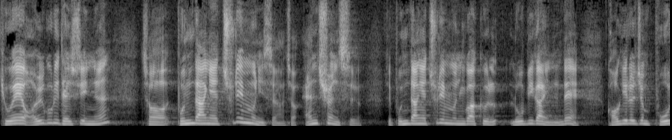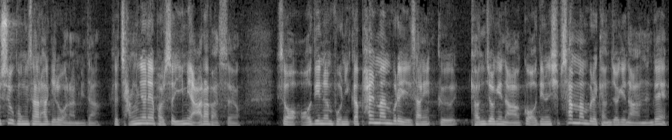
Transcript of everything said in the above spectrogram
교회의 얼굴이 될 수 있는 저 본당의 출입문이 있어요. 저 엔트런스 본당의 출입문과 그 로비가 있는데 거기를 좀 보수 공사를 하기를 원합니다. 그래서 작년에 벌써 이미 알아봤어요. 그래서 어디는 보니까 8만 불의 예산이 그 견적이 나왔고 어디는 13만 불의 견적이 나왔는데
